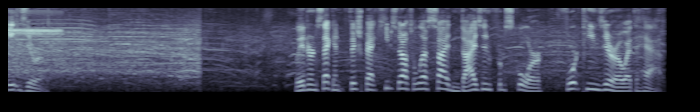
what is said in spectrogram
8-0. Later in the second, Fishback keeps it off the left side and dives in for the score, 14-0 at the half.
